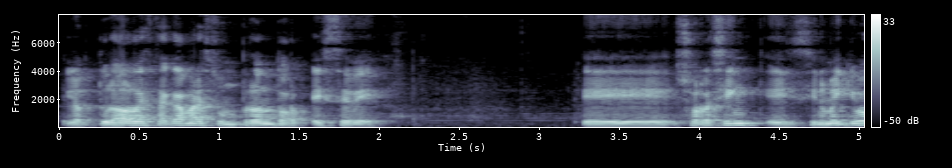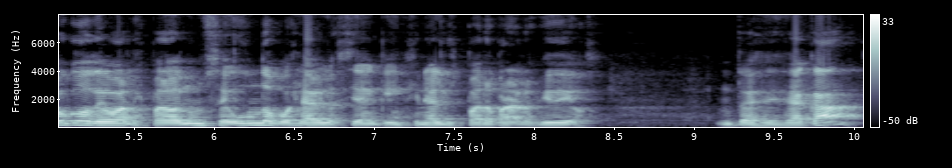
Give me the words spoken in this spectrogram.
El obturador de esta cámara es un Prontor SB. Eh, yo recién, eh, si no me equivoco, debo haber disparado en un segundo, pues la velocidad en que en general disparo para los videos. Entonces, desde acá,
